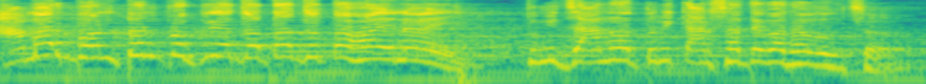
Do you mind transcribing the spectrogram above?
আমার বন্টন প্রক্রিয়া যথাযথ হয় নাই। তুমি জানো, তুমি কার সাথে কথা বলছো?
